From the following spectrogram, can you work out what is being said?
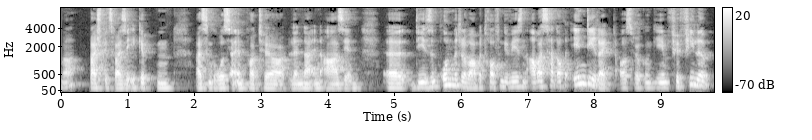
ja, beispielsweise Ägypten als ein großer Importeur, Länder in Asien. Äh, die sind unmittelbar betroffen gewesen, aber es hat auch indirekt Auswirkungen gegeben für viele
